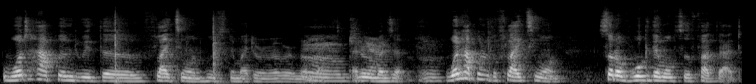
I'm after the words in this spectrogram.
what happened with the flighty one, whose name I don't remember. Remember, mm, I don't remember. Mm. What happened with the flighty one sort of woke them up to the fact that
